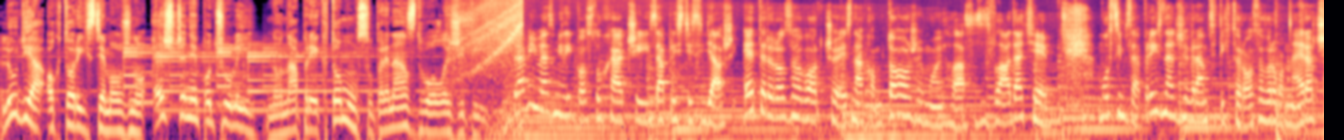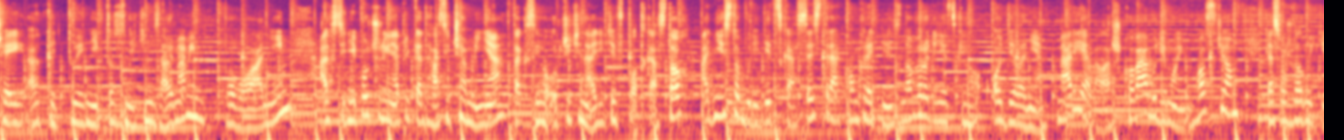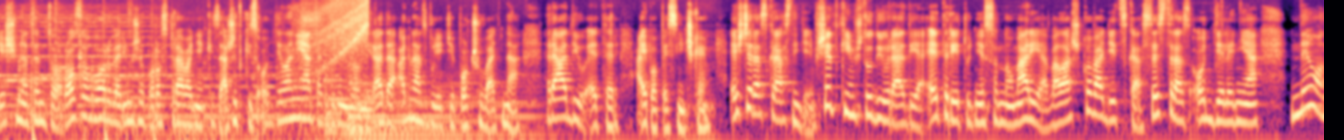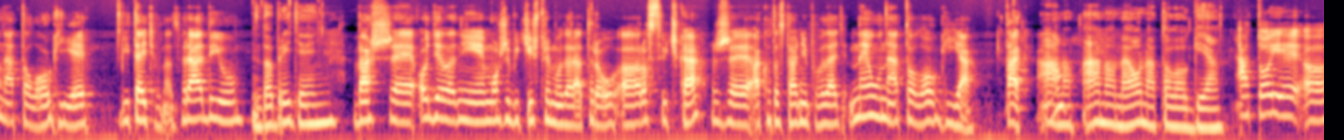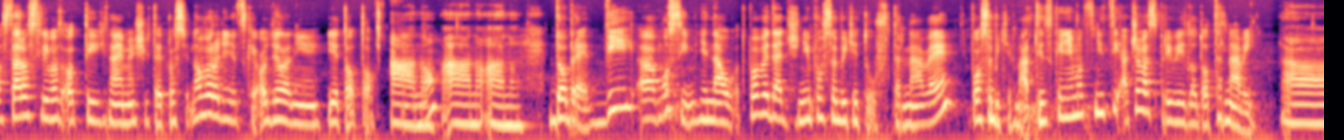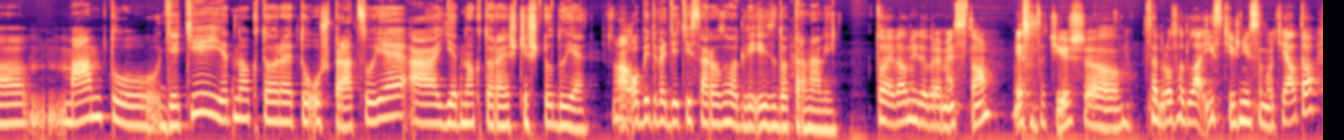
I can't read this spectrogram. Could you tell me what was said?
Ľudia, o ktorých ste možno ešte nepočuli, no napriek tomu sú pre nás dôležití. Zdravím vás, milí poslucháči, zapli si ďalší Ether rozhovor, čo je znakom toho, že môj hlas zvládate. Musím sa priznať, že v rámci týchto rozhovorov mám najradšej, keď tu je niekto s nejakým zaujímavým povolaním. Ak ste nepočuli napríklad hasiča Miňa, tak si ho určite nájdete v podcastoch. A dnes to bude detská sestra, konkrétne z novorodeneckého oddelenia. Maria Valašková bude mojím hosťom. Ja sa už veľmi teším na tento rozhovor, verím, že porozpráva nejaké zážitky z oddelenia, tak budem veľmi rada, ak nás budete počúvať na Rádiu Eter aj po pesničke. Ešte raz krásny deň všetkým. V štúdiu Rádia Eter je tu dnes so mnou Maria Valašková, detská sestra z oddelenia neonatológie. Vítajte u nás v rádiu. Dobrý deň. Vaše oddelenie môže byť tiež pre moderátorov uh, rozcvička, že ako to správne povedať, neonatológia. Tak, áno. Áno, áno, neonatológia. A to je uh, starostlivosť od tých najmenších, to je proste novorodenecké oddelenie, je toto. Áno, áno, áno. Dobre, vy uh, musím hneď na úvod povedať, že nepôsobíte tu v Trnave, pôsobíte v Martinskej nemocnici. A čo vás priviedlo do Trnavy? Uh, mám tu deti, jedno, ktoré tu už pracuje a jedno, ktoré ešte študuje. No. A obidve deti sa rozhodli ísť do Trnavy. To je veľmi dobré mesto. Ja som sa tiež uh, sem rozhodla ísť, tiež nie som odtiaľto.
